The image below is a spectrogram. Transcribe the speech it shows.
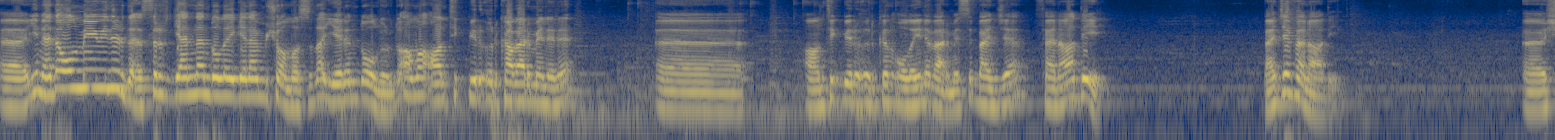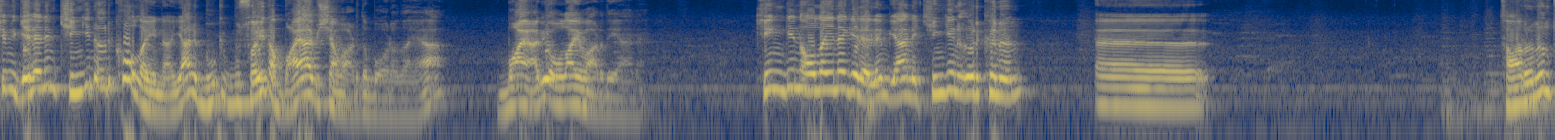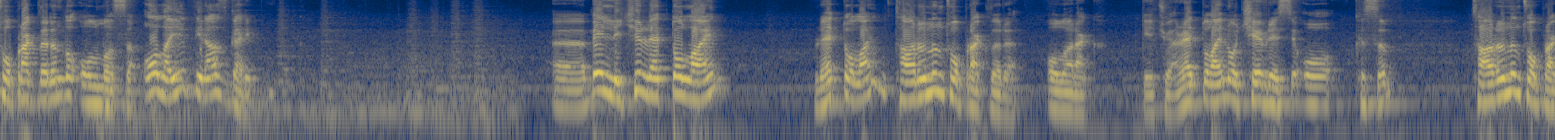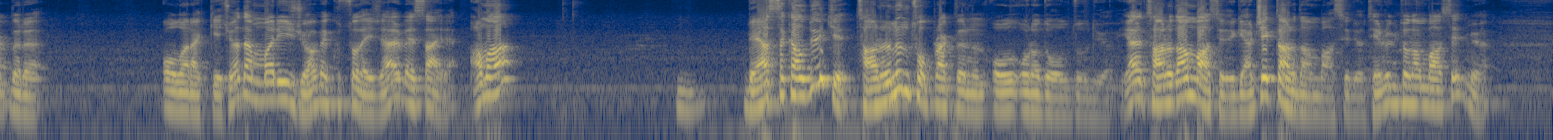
Ee, yine de olmayabilir de. Sırf genden dolayı gelen bir şey olması da yerinde olurdu. Ama antik bir ırka vermeleri ee, antik bir ırkın olayını vermesi bence fena değil. Bence fena değil. Ee, şimdi gelelim King'in ırkı olayına. Yani bu, bu sayıda baya bir şey vardı bu arada ya. Baya bir olay vardı yani. King'in olayına gelelim. Yani King'in ırkının ee, Tanrı'nın topraklarında olması olayı biraz garip. Ee, belli ki Red Line Red Line Tanrı'nın toprakları olarak geçiyor. Yani Red Line'ın o çevresi, o kısım Tanrı'nın toprakları olarak geçiyor. Hatta Marijo ve Kutsal Ejder vesaire. Ama Beyaz Sakal diyor ki Tanrı'nın topraklarının orada olduğu diyor. Yani Tanrı'dan bahsediyor. Gerçek Tanrı'dan bahsediyor. Terrorito'dan bahsetmiyor.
